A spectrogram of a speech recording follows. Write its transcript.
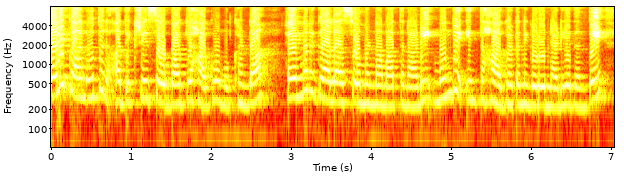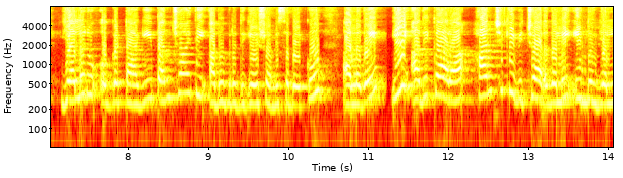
ಬಳಿಕ ನೂತನ ಅಧ್ಯಕ್ಷೆ ಸೌಭಾಗ್ಯ ಹಾಗೂ ಮುಖಂಡ ಹೆಮ್ಮರಗಾಲ ಸೋಮಣ್ಣ ಮಾತನಾಡಿ, ಮುಂದೆ ಇಂತಹ ಘಟನೆಗಳು ನಡೆಯದಂತೆ ಎಲ್ಲರೂ ಒಗ್ಗಟ್ಟಾಗಿ ಪಂಚಾಯಿತಿ ಅಭಿವೃದ್ಧಿಗೆ ಶ್ರಮಿಸಬೇಕು. ಅಲ್ಲದೆ ಈ ಅಧಿಕಾರ ಹಂಚಿಕೆ ವಿಚಾರದಲ್ಲಿ ಇಂದು ಎಲ್ಲಾ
